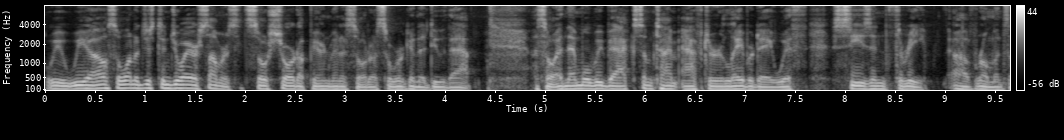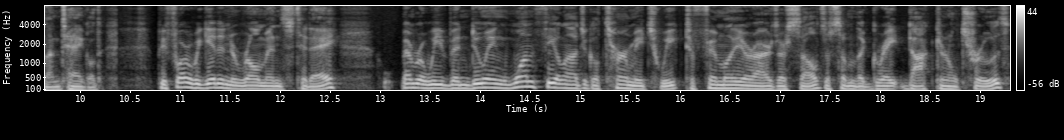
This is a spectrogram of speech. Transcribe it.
We we also want to just enjoy our summers. It's so short up here in Minnesota, so we're going to do that. So and then we'll be back sometime after Labor Day with season three of Romans Untangled. Before we get into Romans today, remember we've been doing one theological term each week to familiarize ourselves with some of the great doctrinal truths.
